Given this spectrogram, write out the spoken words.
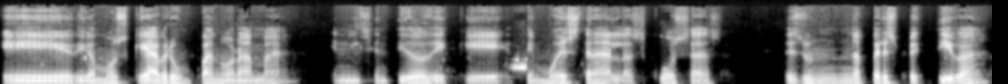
digamos que abre un panorama en el sentido de que te muestra las cosas desde una perspectiva,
